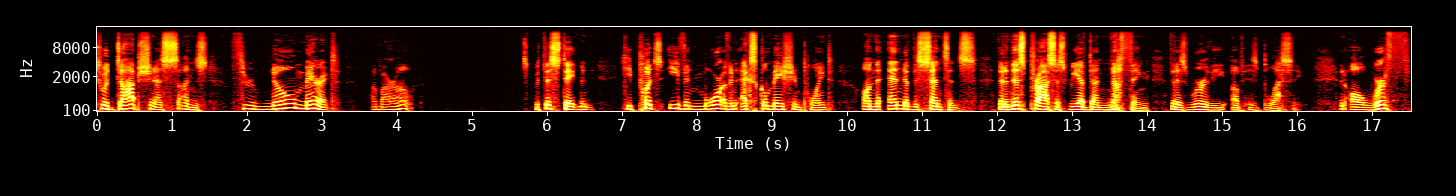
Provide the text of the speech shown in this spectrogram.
to adoption as sons through no merit of our own. With this statement, he puts even more of an exclamation point on the end of the sentence that in this process we have done nothing that is worthy of his blessing. And all worth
